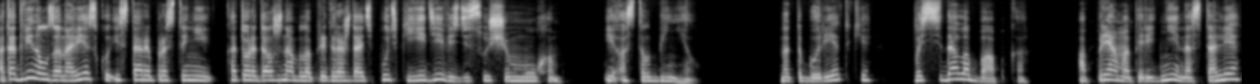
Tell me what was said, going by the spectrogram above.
отодвинул занавеску из старой простыни, которая должна была преграждать путь к еде вездесущим мухам, и остолбенел. На табуретке восседала бабка, а прямо перед ней на столе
